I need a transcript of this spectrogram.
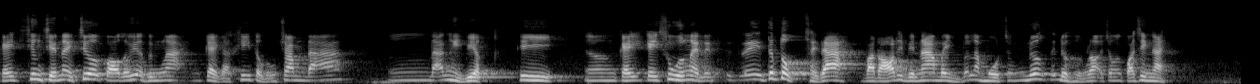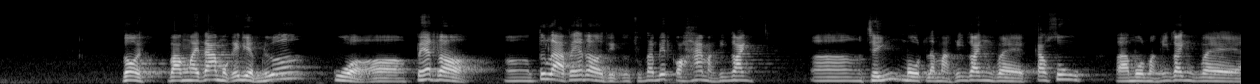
cái thương chiến này chưa có dấu hiệu dừng lại kể cả khi tổng thống Trump đã ừ, đã nghỉ việc thì ờ, cái cái xu hướng này sẽ tiếp tục xảy ra. Và đó thì Việt Nam mình vẫn là một trong những nước sẽ được hưởng lợi trong cái quá trình này. Rồi và ngoài ra một cái điểm nữa của ờ, uh, PHR tức là PHR thì chúng ta biết có hai mảng kinh doanh. Chính một là mảng kinh doanh về cao su và một mảng kinh doanh về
